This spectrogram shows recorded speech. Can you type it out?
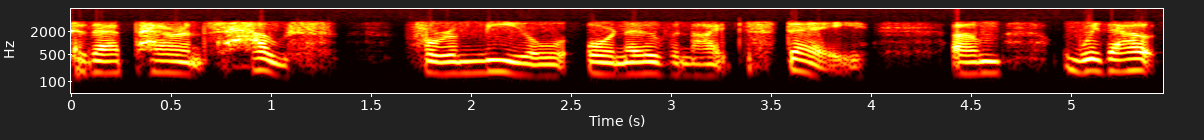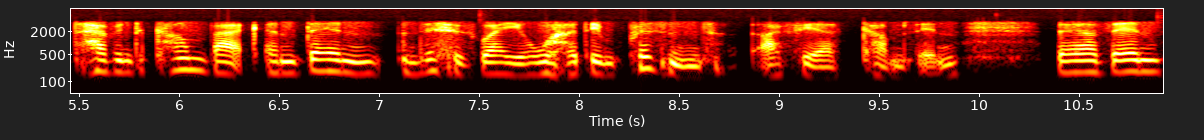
to their parents' house for a meal or an overnight stay um, without having to come back and then, and this is where your word imprisoned, I fear, comes in, they are then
